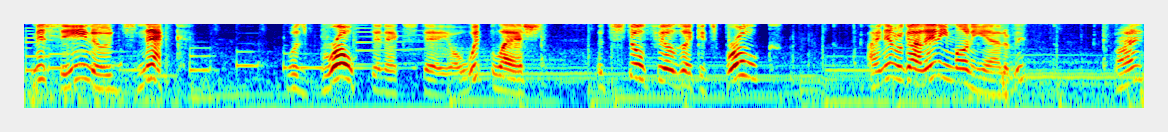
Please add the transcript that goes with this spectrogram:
Messina's neck was broke the next day, or whiplash. It still feels like it's broke. I never got any money out of it, right?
